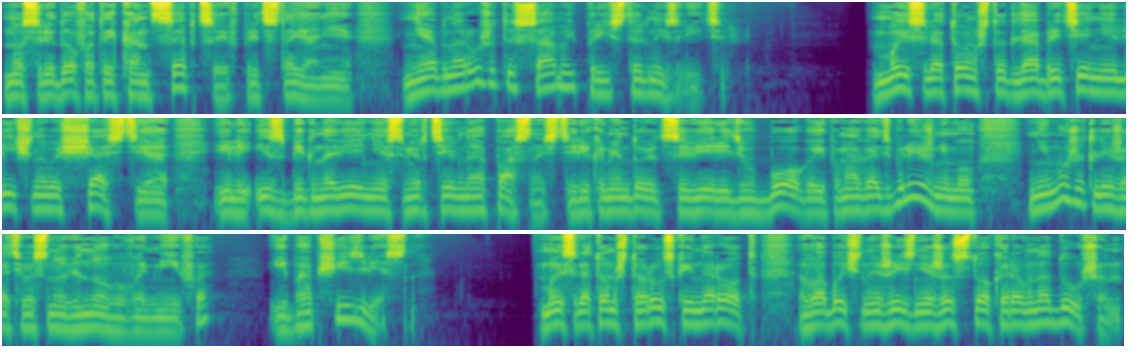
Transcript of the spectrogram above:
Но следов этой концепции в предстоянии не обнаружит и самый пристальный зритель. Мысль о том, что для обретения личного счастья или избегновения смертельной опасности рекомендуется верить в Бога и помогать ближнему, не может лежать в основе нового мифа, ибо общеизвестно. Мысль о том, что русский народ в обычной жизни жесток и равнодушен,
